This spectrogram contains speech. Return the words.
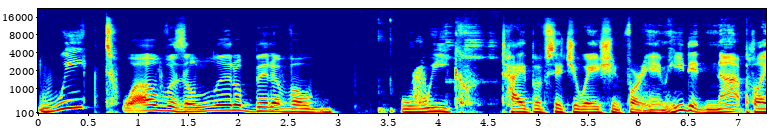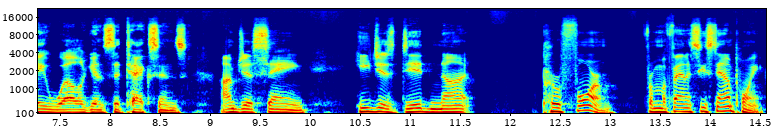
Week 12 was a little bit of a weak type of situation for him. He did not play well against the Texans. I'm just saying, he just did not perform from a fantasy standpoint.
